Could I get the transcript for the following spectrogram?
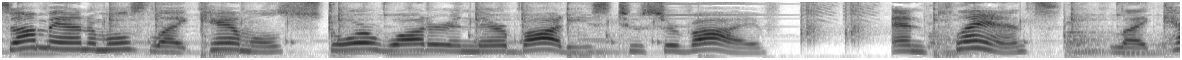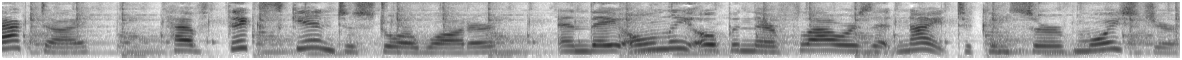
Some animals, like camels, store water in their bodies to survive. And plants, like cacti, have thick skin to store water, and they only open their flowers at night to conserve moisture.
